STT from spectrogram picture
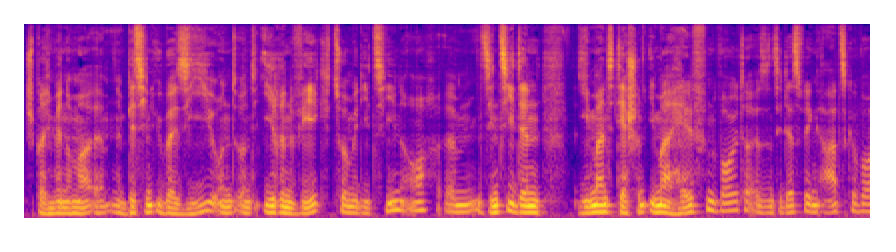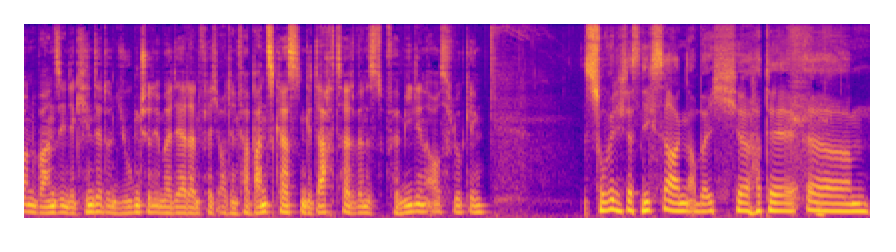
Sprechen wir nochmal äh, ein bisschen über Sie und, und Ihren Weg zur Medizin auch. Ähm, sind Sie denn jemand, der schon immer helfen wollte? Also sind Sie deswegen Arzt geworden? Waren Sie in der Kindheit und Jugend schon immer der, der dann vielleicht auch den Verbandskasten gedacht hat, wenn es zum Familienausflug ging? So will ich das nicht sagen, aber ich äh, hatte ähm,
